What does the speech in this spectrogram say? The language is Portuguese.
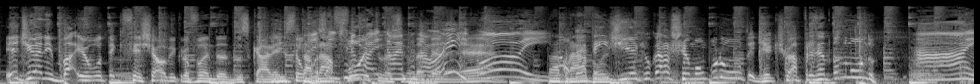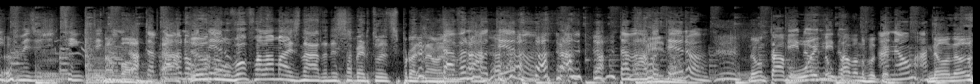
Ediane ba... Eu vou ter que fechar o microfone do, dos caras. Eles estão tá afoitos na é oi? É. Oi. Tá Não, tem hoje. dia que o cara chama um por um, tem dia que apresenta todo mundo. Ai, mas a gente tem, tem Tá não, tá- tava no Eu roteiro? não vou falar mais nada nessa abertura desse programa. Tava no roteiro? Tava no Aí não. roteiro? Não tava, Ei, não, oi, não ei, tava não. no roteiro. Ah, não? Ah, Não, não.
